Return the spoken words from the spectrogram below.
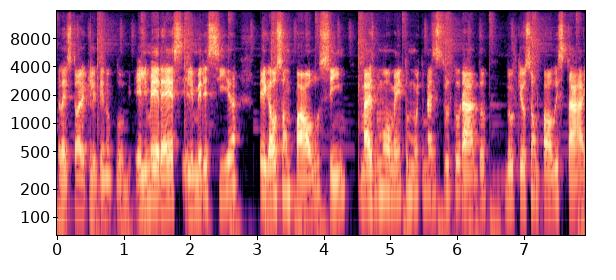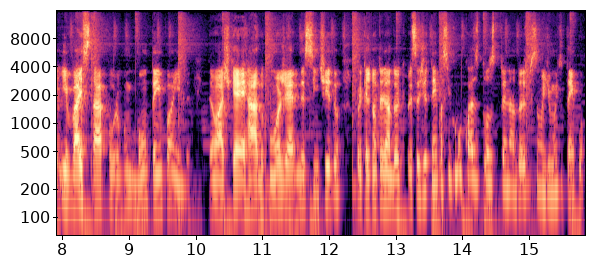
pela história que ele tem no clube. Ele merece, ele merecia pegar o São Paulo, sim, mas num momento muito mais estruturado do que o São Paulo está e vai estar por um bom tempo ainda. Então, acho que é errado com o Rogério nesse sentido, porque ele é um treinador que precisa de tempo, assim como quase todos os treinadores precisam de muito tempo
